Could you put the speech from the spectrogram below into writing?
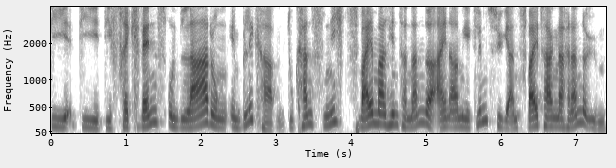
die, die, die Frequenz und Ladung im Blick haben. Du kannst nicht zweimal hintereinander einarmige Klimmzüge an zwei Tagen nacheinander üben.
